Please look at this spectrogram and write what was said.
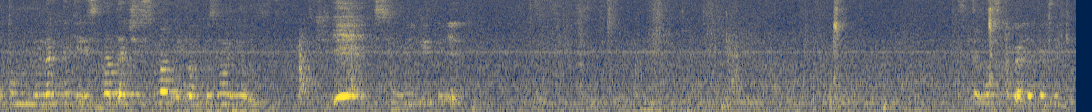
Потом мы находились на даче с мамой, нам позвонила. Семьи нет. Сказала, что Галя погибла.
